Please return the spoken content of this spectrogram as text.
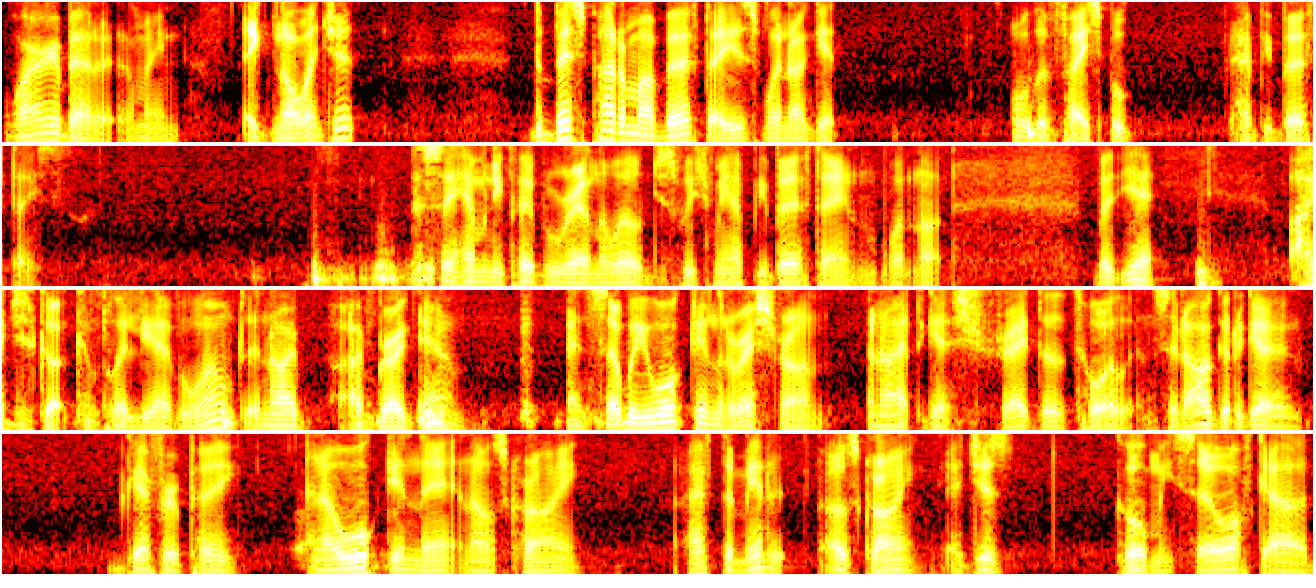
worry about it. I mean, acknowledge it. The best part of my birthday is when I get all the Facebook happy birthdays. To see how many people around the world just wish me happy birthday and whatnot. But yeah, I just got completely overwhelmed and I, I broke down. And so we walked into the restaurant and I had to go straight to the toilet and said, I've got to go go for a pee. And I walked in there and I was crying. I have to admit it, I was crying. It just caught me so off guard.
